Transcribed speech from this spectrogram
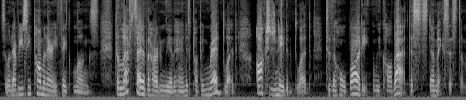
So whenever you see pulmonary, think lungs. The left side of the heart, on the other hand, is pumping red blood, oxygenated blood, to the whole body, and we call that the systemic system.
